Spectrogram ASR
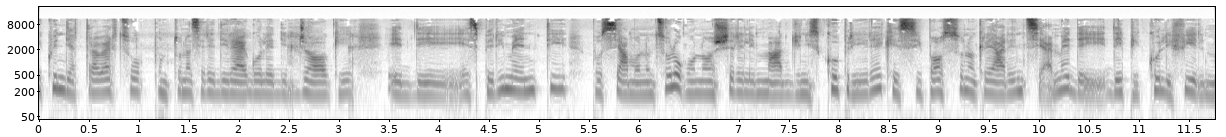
e quindi attraverso appunto una serie di regole, di giochi e di esperimenti possiamo non solo conoscere le immagini, scoprire che si possono creare insieme dei, dei piccoli film.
